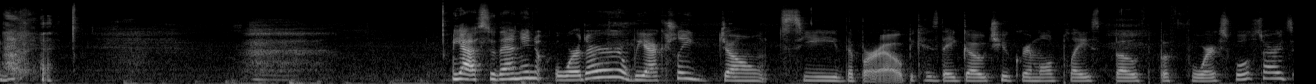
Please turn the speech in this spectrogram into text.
yeah, so then in order, we actually don't see the Burrow because they go to Grimmauld Place both before school starts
